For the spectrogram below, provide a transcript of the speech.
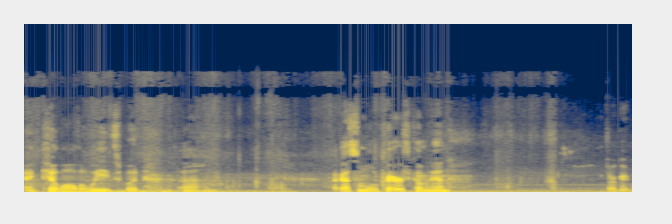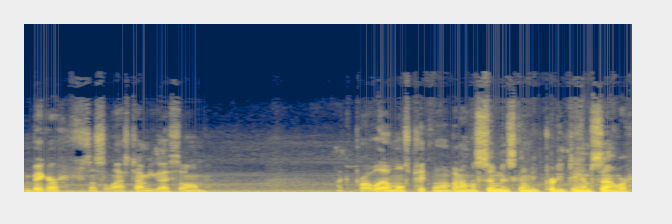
and kill all the weeds, but um, I got some little pears coming in. They're getting bigger since the last time you guys saw them. I could probably almost pick one, but I'm assuming it's gonna be pretty damn sour.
